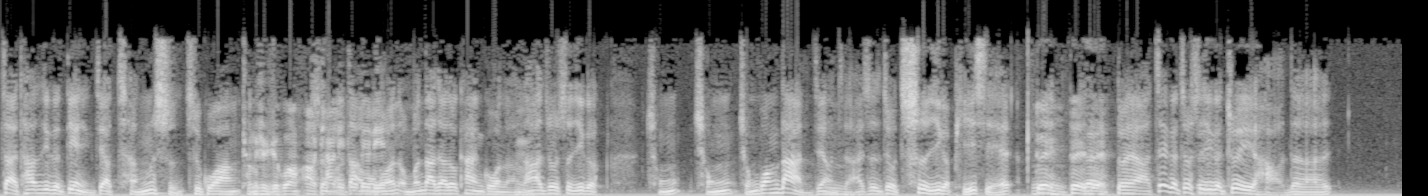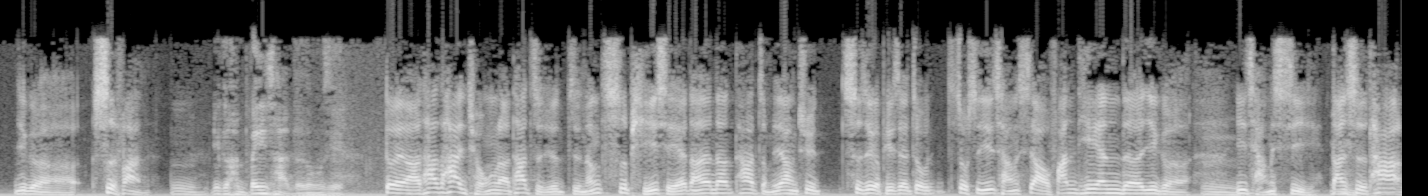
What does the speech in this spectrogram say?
在他这个电影叫《城市之光》。城市之光啊，查理·特我们我们大家都看过了，他就是一个穷穷穷光蛋这样子，还是就吃一个皮鞋？对对对对啊，这个就是一个最好的一个示范。嗯，一个很悲惨的东西。对啊，他太穷了，他只只能吃皮鞋。当然，他他怎么样去吃这个皮鞋，就就是一场笑翻天的一个一场戏。但是他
